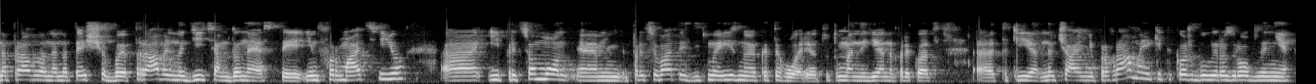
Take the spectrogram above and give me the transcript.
направлене на те, щоб правильно дітям донести інформацію. е, І при цьому ем, працювати з дітьми різної категорії. Тут у мене є, наприклад, е, такі навчальні програми, які також були розроблені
